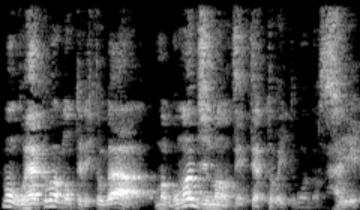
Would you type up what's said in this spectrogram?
もう500万持ってる人が、まあ5万10万は絶対やった方がいいと思いますし、はい。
